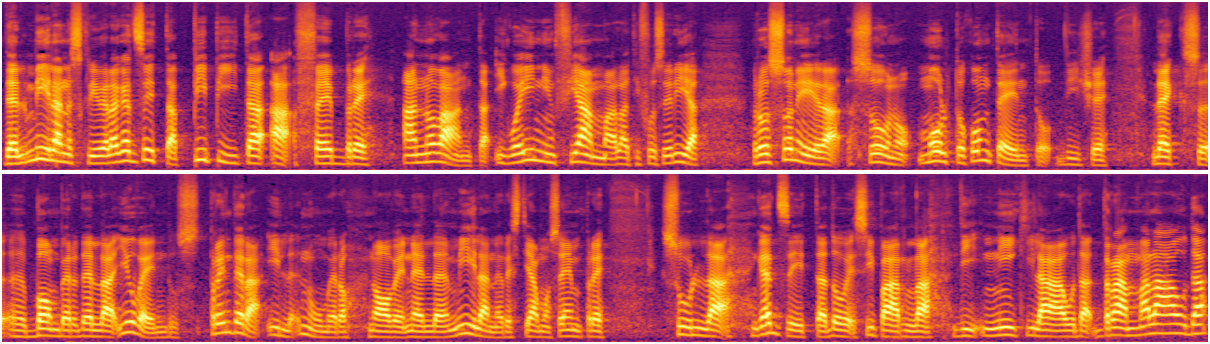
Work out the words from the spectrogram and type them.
del Milan, scrive la Gazzetta, Pipita ha febbre a 90. Higuain infiamma la tifoseria rossonera, sono molto contento, dice l'ex eh, bomber della Juventus, prenderà il numero 9 nel Milan. Restiamo sempre sulla Gazzetta dove si parla di Niki Lauda, dramma Lauda,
